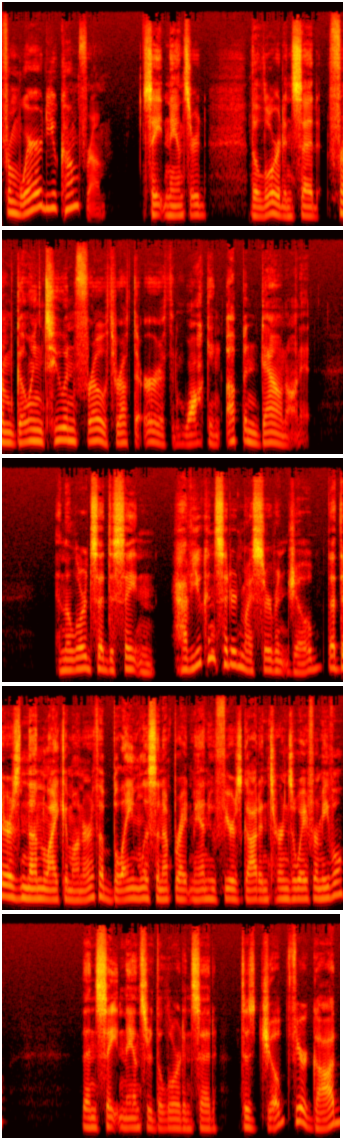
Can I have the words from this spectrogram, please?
from where do you come from? Satan answered the Lord and said, From going to and fro throughout the earth and walking up and down on it. And the Lord said to Satan, Have you considered my servant Job, that there is none like him on earth, a blameless and upright man who fears God and turns away from evil? Then Satan answered the Lord and said, Does Job fear God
